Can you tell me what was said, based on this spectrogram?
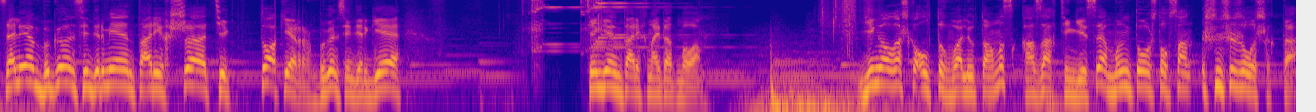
сәлем бүгін сендермен тарихшы тиктокер. Бүгін сендерге теңгенің тарихын айтатын болам. ең алғашқы ұлттық валютамыз қазақ теңгесі 1993 жылы шықты.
